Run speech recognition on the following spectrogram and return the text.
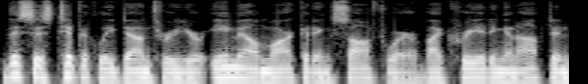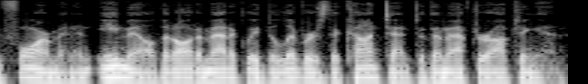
This is typically done through your email marketing software by creating an opt in form and an email that automatically delivers the content to them after opting in.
